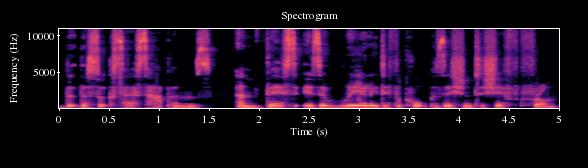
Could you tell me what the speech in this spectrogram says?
that the success happens and this is a really difficult position to shift from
